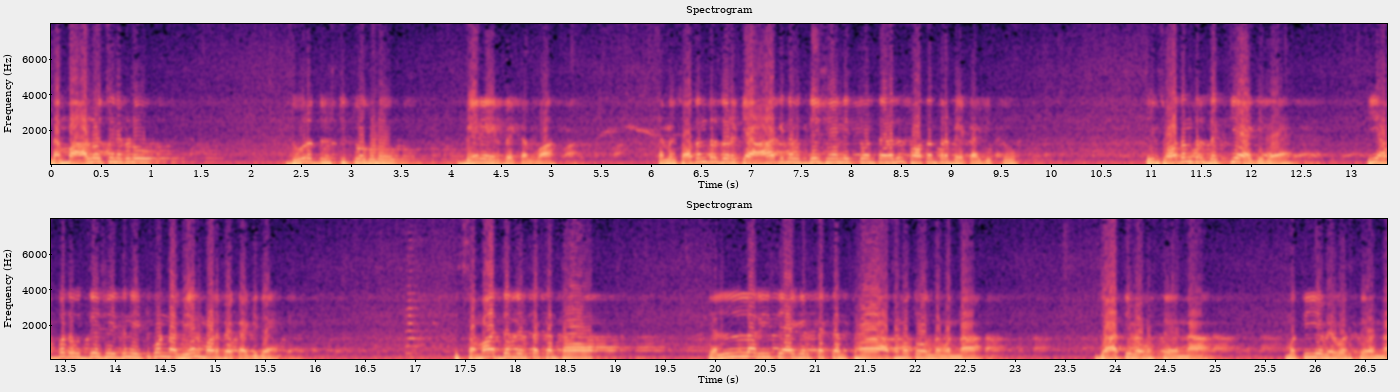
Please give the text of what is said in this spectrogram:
ನಮ್ಮ ಆಲೋಚನೆಗಳು, ದೂರದೃಷ್ಟಿತ್ವಗಳು ಬೇರೆ ಇರಬೇಕಲ್ವಾ? ನಮಗೆ ಸ್ವಾತಂತ್ರ್ಯ ದೊರಕೆ ಆಗಿನ ಉದ್ದೇಶ ಏನಿತ್ತು ಅಂತ ಹೇಳಿದ್ರೆ ಸ್ವಾತಂತ್ರ್ಯ ಬೇಕಾಗಿತ್ತು. ಈಗ ಸ್ವಾತಂತ್ರ್ಯ ಧಕ್ಕೆ ಆಗಿದೆ. ಈ ಹಬ್ಬದ ಉದ್ದೇಶ ಇದನ್ನ ಇಟ್ಕೊಂಡು ನಾವು ಏನ್ ಮಾಡಬೇಕಾಗಿದೆ? ಈ ಸಮಾಜದಲ್ಲಿರ್ತಕ್ಕಂತಹ ಎಲ್ಲ ರೀತಿಯಾಗಿರ್ತಕ್ಕಂತಹ ಅಸಮತೋಲನವನ್ನ, ಜಾತಿ ವ್ಯವಸ್ಥೆಯನ್ನ, ಮತೀಯ ವ್ಯವಸ್ಥೆಯನ್ನ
